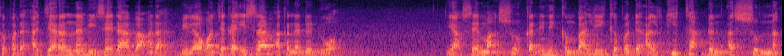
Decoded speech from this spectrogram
kepada ajaran Nabi. Saya dah abang dah. Bila orang cakap Islam akan ada dua. Yang saya maksudkan ini kembali kepada Alkitab dan As-Sunnah.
